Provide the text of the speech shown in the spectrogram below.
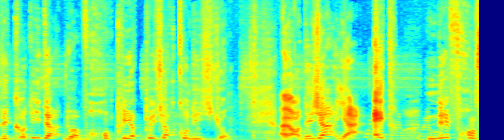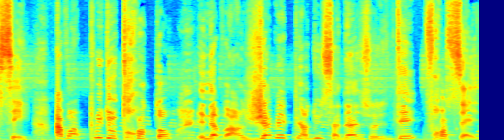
les candidats doivent remplir plusieurs conditions. Alors déjà, il y a être né français, avoir plus de 30 ans et n'avoir jamais perdu sa nationalité française.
